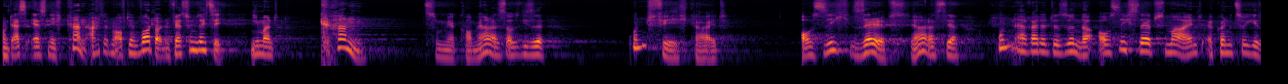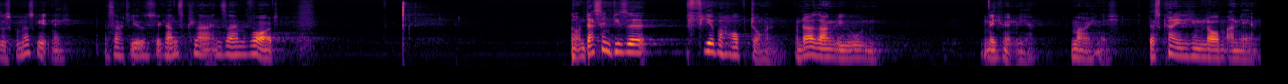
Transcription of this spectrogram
Und dass er es nicht kann, achtet mal auf den Wortlaut in Vers 65. Niemand kann zu mir kommen. Ja, das ist also diese Unfähigkeit aus sich selbst, ja, dass der unerrettete Sünder aus sich selbst meint, er könnte zu Jesus kommen. Das geht nicht. Das sagt Jesus hier ganz klar in seinem Wort. Und das sind diese vier Behauptungen. Und da sagen die Juden, nicht mit mir, mache ich nicht. Das kann ich nicht im Glauben annehmen.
